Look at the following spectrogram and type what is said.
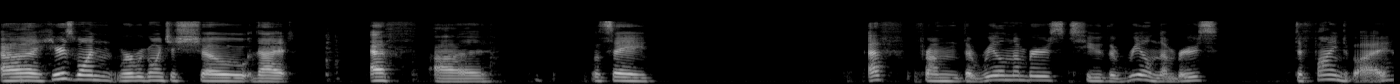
Uh, here's one where we're going to show that f, uh, let's say f from the real numbers to the real numbers defined by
